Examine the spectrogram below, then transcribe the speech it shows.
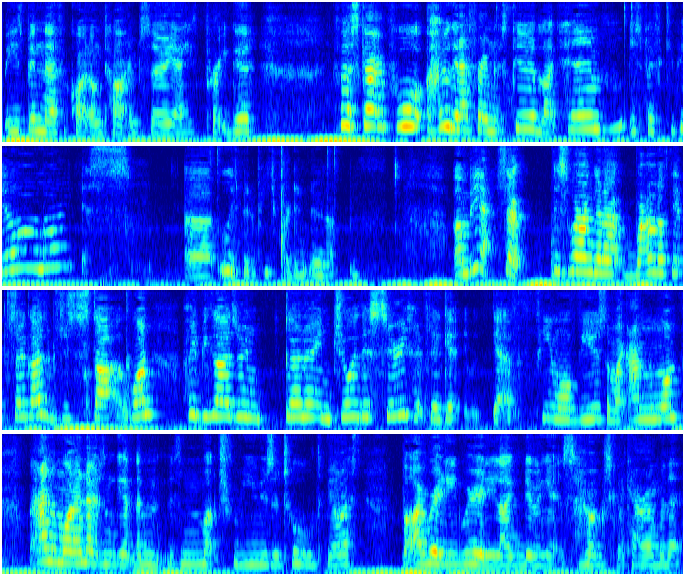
but he's been there for quite a long time. So yeah, he's pretty good. First scout report, Hogan Ephraim looks good, like him. He's played for QPR, right? Yes. Uh, oh, he's been at Peterborough, I didn't know that. Um, but yeah, so this is where I'm gonna round off the episode, guys. Which is the start at one. Hope you guys are gonna enjoy this series. Hopefully, I get get a few more views on my Anon one. My Anon one, I know doesn't get them as much views at all, to be honest. But I really, really like doing it, so I'm just gonna carry on with it.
